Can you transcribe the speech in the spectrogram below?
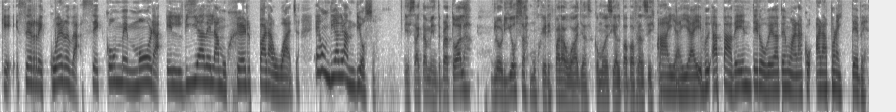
que se recuerda, se conmemora el Día de la Mujer Paraguaya. Es un día grandioso. Exactamente, para todas las gloriosas mujeres paraguayas, como decía el Papa Francisco. Ay, ay, ay, apabe entero beba penguanaco araponaitebe.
